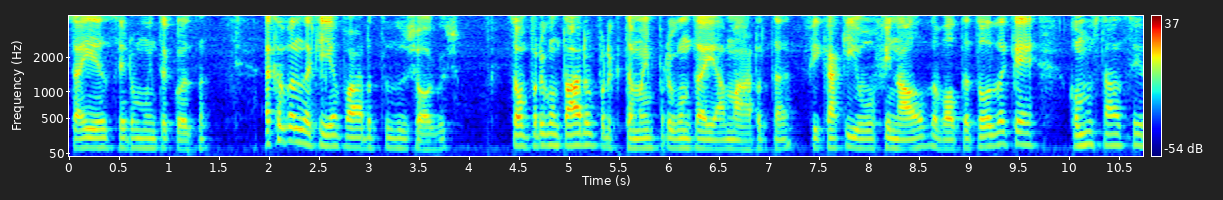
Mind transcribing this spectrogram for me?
já ia ser muita coisa. Acabando aqui a parte dos jogos, só perguntar, porque também perguntei à Marta, fica aqui o final da volta toda, que é como está a ser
